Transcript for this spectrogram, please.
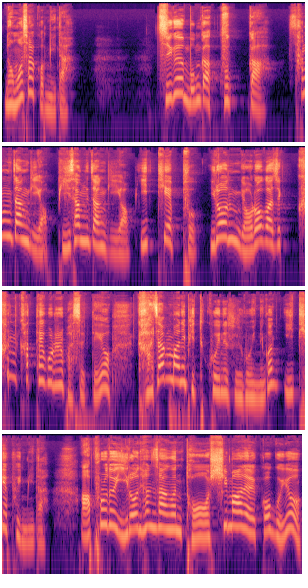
넘어설 겁니다. 지금 뭔가 국가, 상장 기업, 비상장 기업, ETF 이런 여러 가지 큰 카테고리를 봤을 때요. 가장 많이 비트코인을 들고 있는 건 ETF입니다. 앞으로도 이런 현상은 더 심화될 거고요.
